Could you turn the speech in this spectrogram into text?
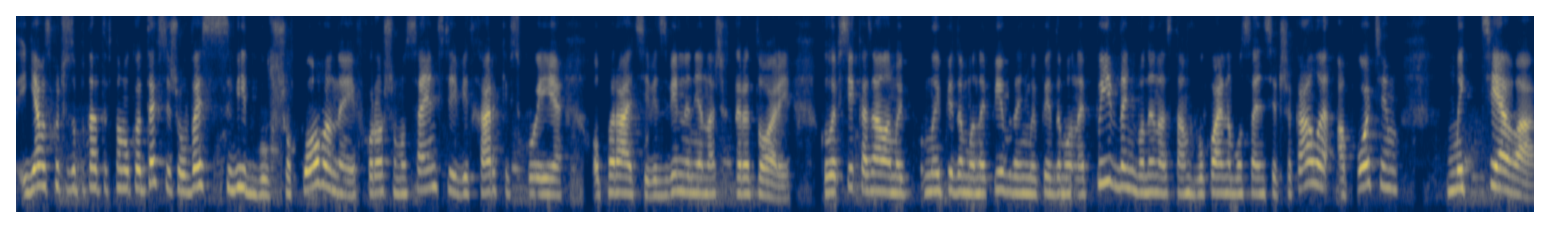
я вас хочу запитати в тому контексті, що весь світ був шокований в хорошому сенсі від харківської операції, від звільнення наших територій. Коли всі казали, ми, ми підемо на південь, ми підемо на південь. Вони нас там в буквальному сенсі чекали, а потім. Миттєва,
